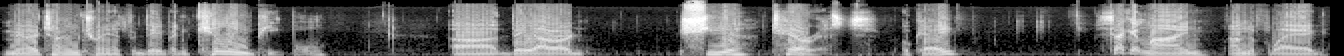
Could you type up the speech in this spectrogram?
maritime transport. They've been killing people. Uh, they are Shia terrorists, okay? Second line on the flag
